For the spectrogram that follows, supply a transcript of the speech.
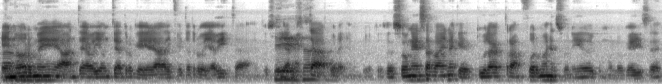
Enorme, antes había un teatro que era el Teatro Bellavista, entonces Sí, ya no exacto. está, por ejemplo. Entonces son esas vainas que tú las transformas en sonido y como lo que dices,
